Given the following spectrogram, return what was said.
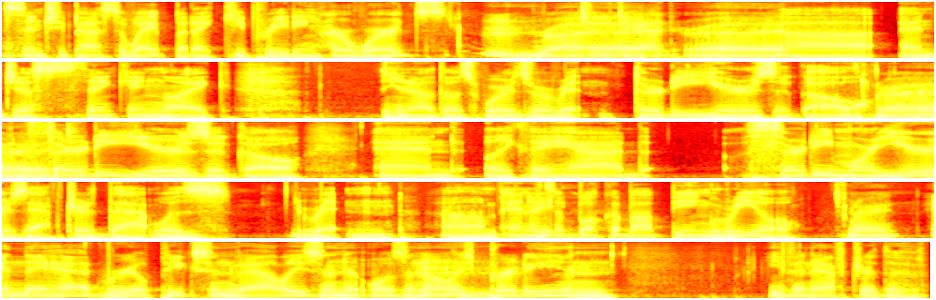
since she passed away, but I keep reading her words Right, to dad. right. Uh, and just thinking like, you know, those words were written 30 years ago. Right. 30 years ago. And like they had 30 more years after that was written. Um, and it's a book about being real. Right. And they had real peaks and valleys, and it wasn't always pretty. And even after the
